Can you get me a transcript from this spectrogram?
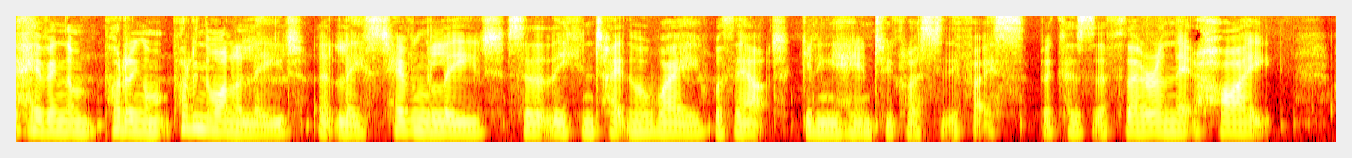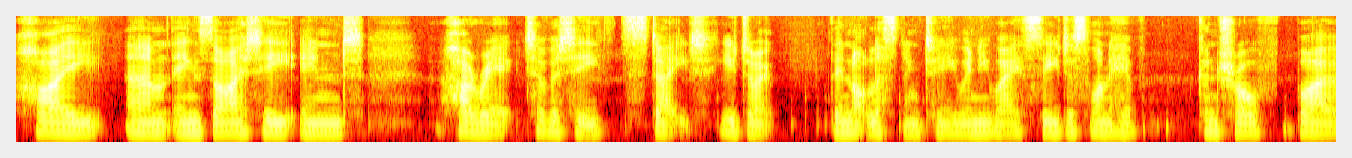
having them putting them putting them on a lead at least having a lead so that they can take them away without getting your hand too close to their face because if they're in that high high um, anxiety and high reactivity state you don't they're not listening to you anyway so you just want to have control by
